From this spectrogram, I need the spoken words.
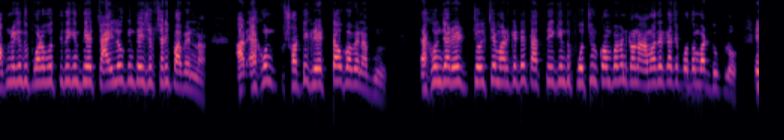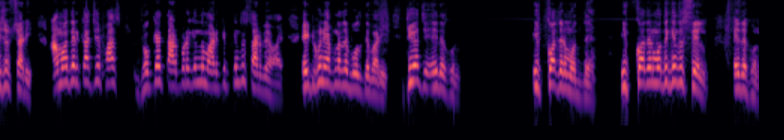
আপনি কিন্তু পরবর্তীতে কিন্তু চাইলেও কিন্তু এইসব শাড়ি পাবেন না। আর এখন সঠিক রেটটাও পাবেন আপনি। এখন যা রেট চলছে মার্কেটে তার থেকে কিন্তু প্রচুর কম পাবেন, কারণ আমাদের কাছে প্রথমবার ঢুকলো এসব শাড়ি। আমাদের কাছে ফার্স্ট ঢোকে, তারপরে কিন্তু মার্কেট কিন্তু সার্ভে হয়। এইটুকুনি আপনাদের বলতে পারি। ঠিক আছে? এই দেখুন, ইক্কদের মধ্যে। ইক্কদের মধ্যে কিন্তু সিল্ক এই দেখুন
